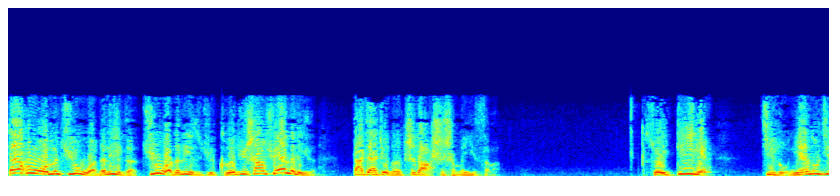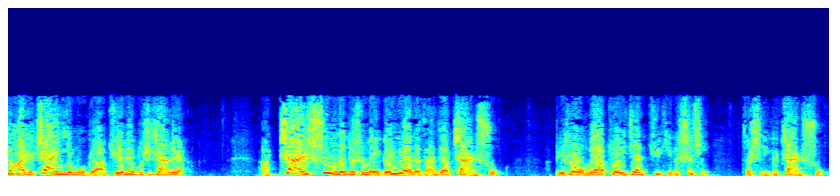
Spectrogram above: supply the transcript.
待会儿我们举我的例子，举我的例子，举格局商学院的例子，大家就能知道是什么意思了。所以第一点，记住，年度计划是战役目标，绝对不是战略啊。战术那就是每个月的，咱叫战术。比如说我们要做一件具体的事情，这是一个战术，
